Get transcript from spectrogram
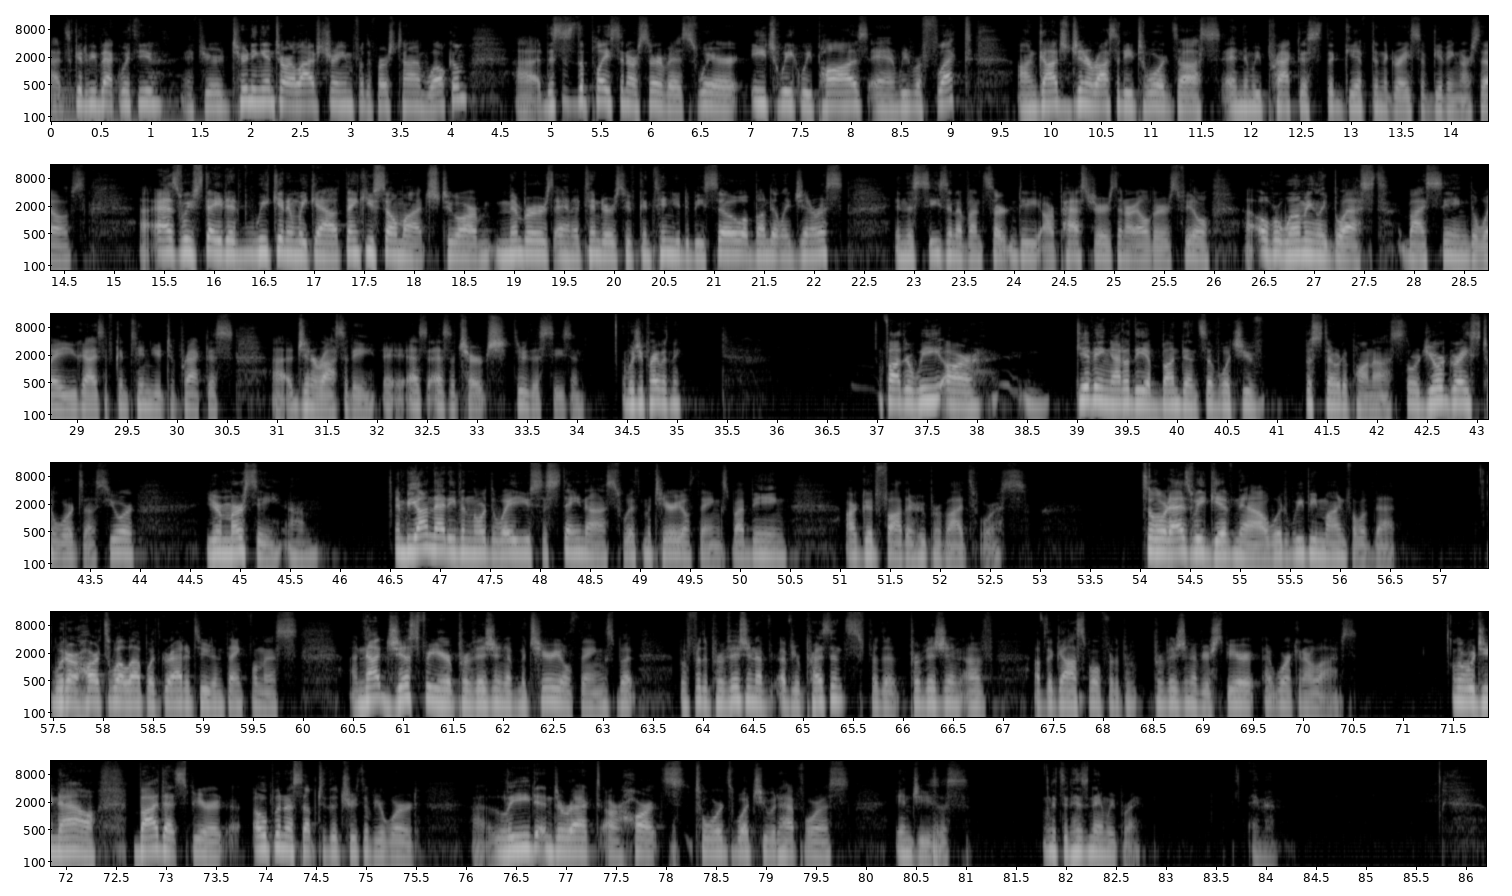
it's good to be back with you. If you're tuning into our live stream for the first time, welcome. Uh, this is the place in our service where each week we pause and we reflect on God's generosity towards us, and then we practice the gift and the grace of giving ourselves. Uh, as we've stated week in and week out, thank you so much to our members and attenders who've continued to be so abundantly generous in this season of uncertainty, our pastors and our elders feel uh, overwhelmingly blessed by seeing the way you guys have continued to practice uh, generosity uh, as, as a church through this season. Would you pray with me? Father, we are giving out of the abundance of what you've bestowed upon us. Lord, your grace towards us, your, your mercy. Um, and beyond that, even, Lord, the way you sustain us with material things by being our good Father who provides for us. So, Lord, as we give now, would we be mindful of that? Would our hearts well up with gratitude and thankfulness, uh, not just for your provision of material things, but, but for the provision of, of your presence, for the provision of, of the gospel, for the provision of your spirit at work in our lives? Lord, would you now, by that spirit, open us up to the truth of your word? Uh, lead and direct our hearts towards what you would have for us in Jesus. It's in his name we pray. Amen.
